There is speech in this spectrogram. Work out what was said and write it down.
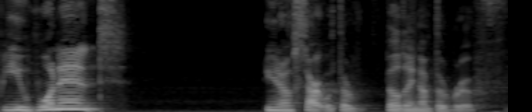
you wouldn't, you know, start with the building of the roof.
